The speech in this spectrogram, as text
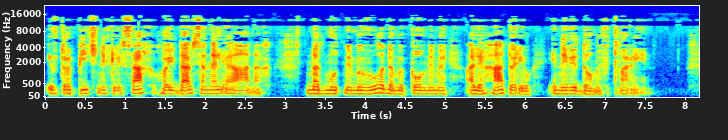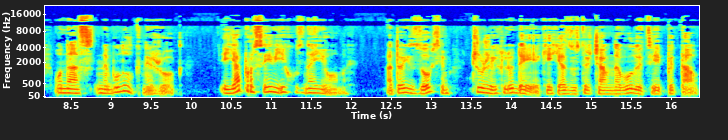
і в тропічних лісах гойдався на ліанах над мутними водами, повними алігаторів і невідомих тварин. У нас не було книжок, і я просив їх у знайомих, а то й зовсім чужих людей, яких я зустрічав на вулиці, і питав:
